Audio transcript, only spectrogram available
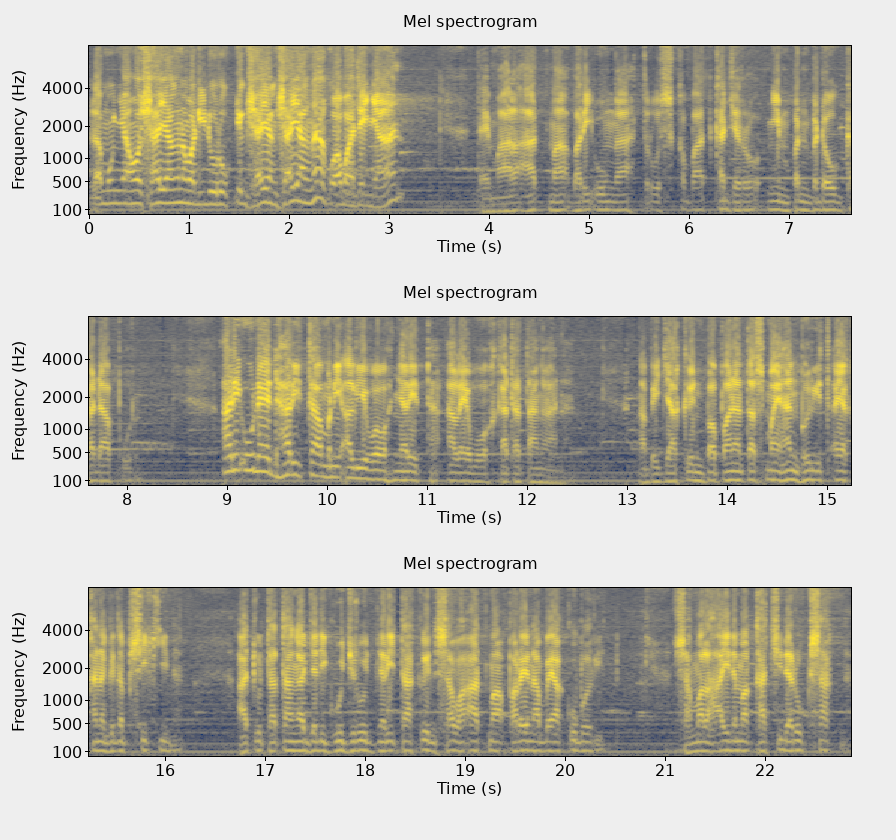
Lamun nyaho sayang nama diduruk jeung sayang-sayang nah ku abah teh nyan. Temal Atma bari ungah terus kebat ka jero nyimpen bedog ka dapur. Ari Uned harita meni aliwoh nyarita alewoh kata tangana. Ngabejakeun bapak tas mayhan berit aya kana genep sikina. Atuh tatangga jadi gujurud nyaritakeun sawah Atma parena bayaku berit. Samalah ayeuna mah kaci daruksakna.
